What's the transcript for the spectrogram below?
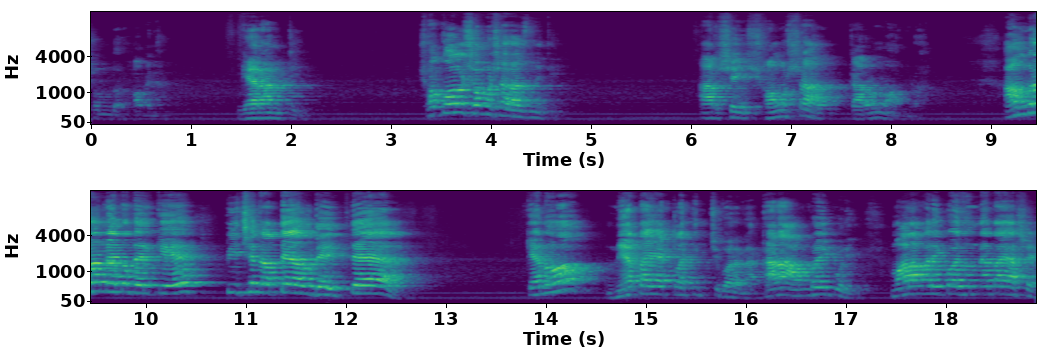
সুন্দর হবে না। গ্যারান্টি। সকল সমস্যা রাজনীতি। আর সেই সমস্যার কারণও আমরা নেতাদেরকে পিছে না তেল দেই, তেল। কেন? নেতাই একলা কিচ্ছু করে না, কারা? আমরাই করি। মারামারি কয়জন নেতায় আসে?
